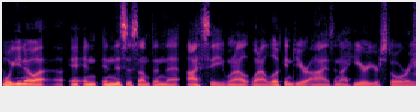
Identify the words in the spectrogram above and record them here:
Well, you know, uh, and and this is something that I see when I when I look into your eyes and I hear your story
